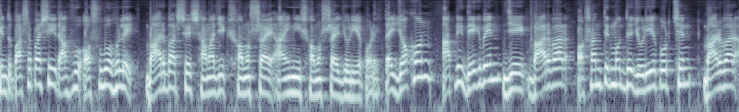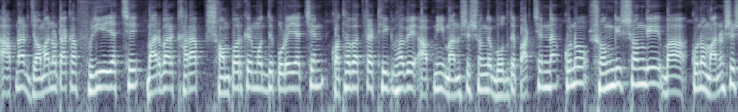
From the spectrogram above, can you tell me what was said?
কিন্তু পাশাপাশি রাহু অশুভ হলে বারবার সে সামাজিক সমস্যায়, আইনি সমস্যায় জড়িয়ে পড়ে। তাই যখন আপনি দেখবেন যে বারবার অশান্তির মধ্যে জড়িয়ে পড়ছেন, বারবার আপনার জমানো টাকা ফুরিয়ে যাচ্ছে, বারবার খারাপ সম্পর্কের মধ্যে পড়ে যাচ্ছেন, কথাবার্তা ঠিকভাবে আপনি মানুষের সঙ্গে বলতে পারছেন না, কোনো সঙ্গীর সঙ্গে বা কোনো মানুষের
